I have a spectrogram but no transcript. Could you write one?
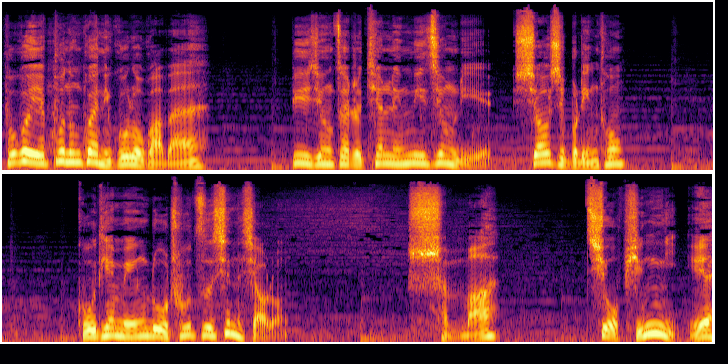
不过也不能怪你孤陋寡闻。”毕竟在这天灵秘境里，消息不灵通。古天明露出自信的笑容：“什么？就凭你，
